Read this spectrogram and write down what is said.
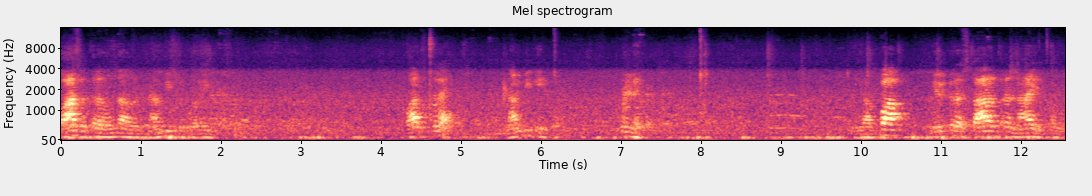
பாசத்துல வந்து அவருக்கு நம்பிக்கை குறையும் பாசத்துல நம்பிக்கை பிள்ளைகள். எங்க அப்பா இருக்கிற ஸ்தானத்துல நான் இருக்கணும்.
